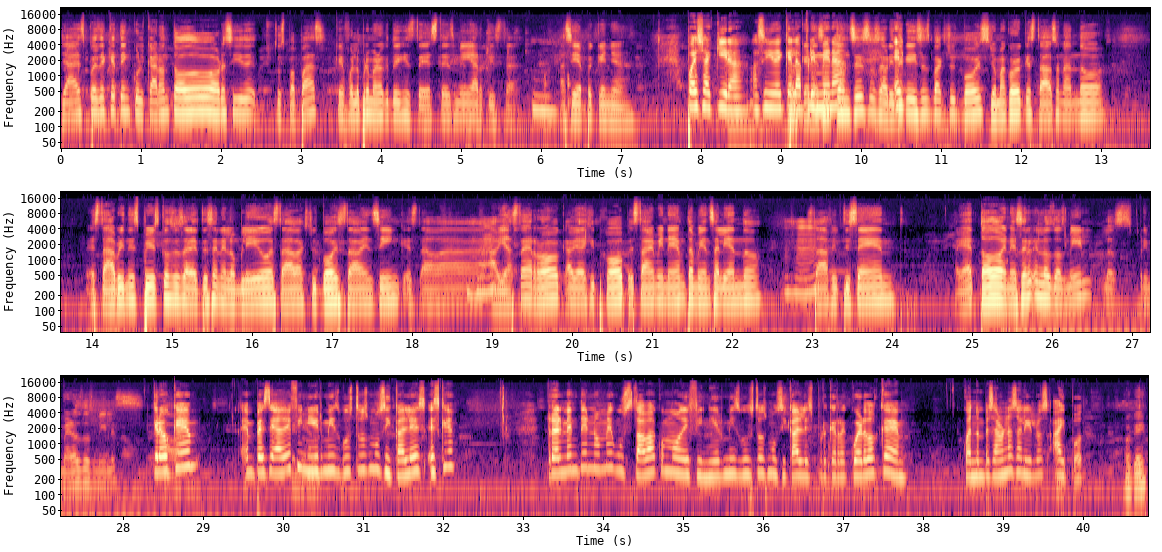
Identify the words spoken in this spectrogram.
ya después de que te inculcaron todo, ahora sí, de tus papás? ¿Qué fue lo primero que tú dijiste? Este es mi artista, Mm, así de pequeña. Pues Shakira, así de que la Porque en ese primera entonces, o sea, ahorita el- que dices Backstreet Boys, yo me acuerdo que estaba sonando. Estaba Britney Spears con sus aretes en el ombligo, estaba Backstreet Boys, estaba en Sync, estaba. Ujú. Había hasta de rock, había de hip hop, estaba Eminem también saliendo, estaba 50 Cent. Había de todo en, ese, en los 2000, los primeros 2000. Creo que empecé a definir mis gustos musicales. Es que realmente no me gustaba como definir mis gustos musicales, porque recuerdo que cuando empezaron a salir los iPod,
